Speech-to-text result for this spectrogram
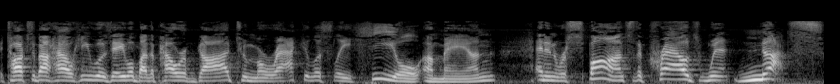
It talks about how he was able, by the power of God, to miraculously heal a man. And in response, the crowds went nuts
